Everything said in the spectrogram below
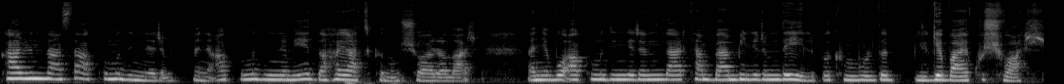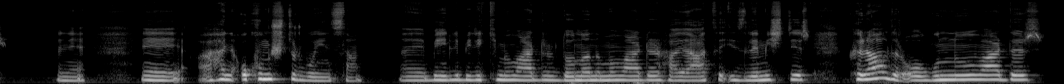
kalbimdense aklımı dinlerim. Hani aklımı dinlemeye daha yatkınım şu aralar. Hani bu aklımı dinlerim derken ben bilirim değil. Bakın burada Bilge Baykuş var. Hani e, hani okumuştur bu insan. E, belli birikimi vardır, donanımı vardır, hayatı izlemiştir. Kraldır, olgunluğu vardır.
